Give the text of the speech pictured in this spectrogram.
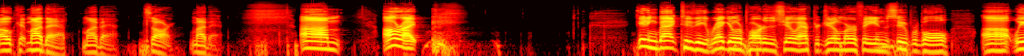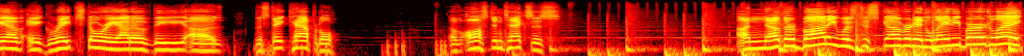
oh. Okay, my bad. My bad. Sorry. My bad. Um, all right. Getting back to the regular part of the show after Joe Murphy in the Super Bowl, uh, we have a great story out of the uh, the state capital of Austin, Texas. Another body was discovered in Lady Bird Lake.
